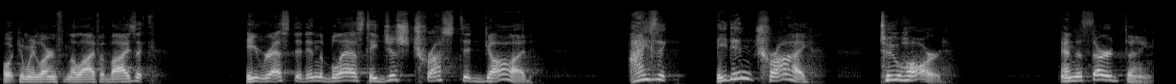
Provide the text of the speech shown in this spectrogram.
What can we learn from the life of Isaac? He rested in the blessed. He just trusted God. Isaac he didn't try too hard. And the third thing,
